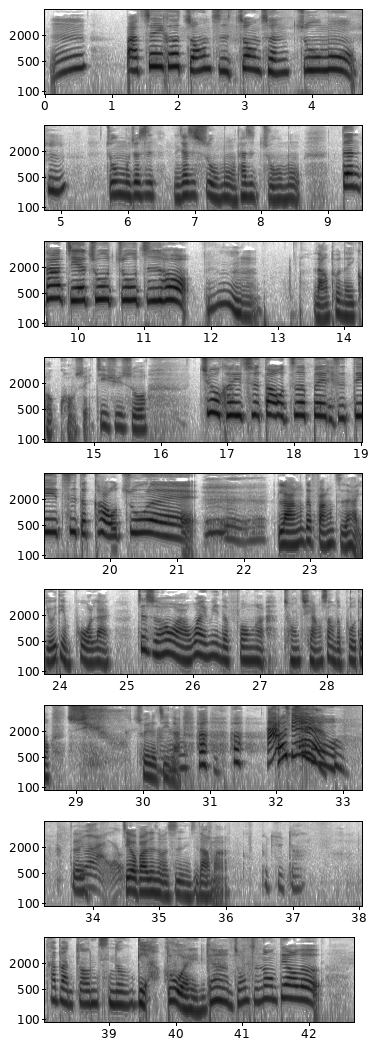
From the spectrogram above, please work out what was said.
嗯，把这颗种子种成猪木。嗯，珠木就是人家是树木，它是珠木。等它结出猪之后，嗯，狼吞了一口口水，继续说。就可以吃到我这辈子第一次的烤猪嘞！狼的房子啊，有一点破烂。这时候啊，外面的风啊，从墙上的破洞咻吹了进来，哈哈哈啾！对结果发生什么事，你知道吗？不知道。他把种子弄掉，对，你看种子弄掉了。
